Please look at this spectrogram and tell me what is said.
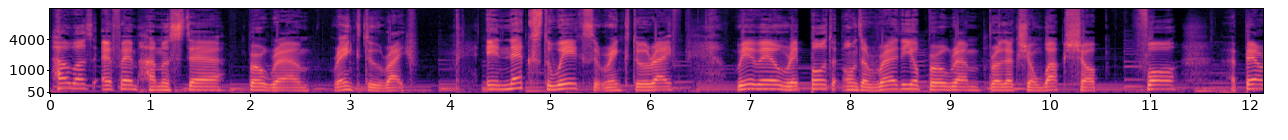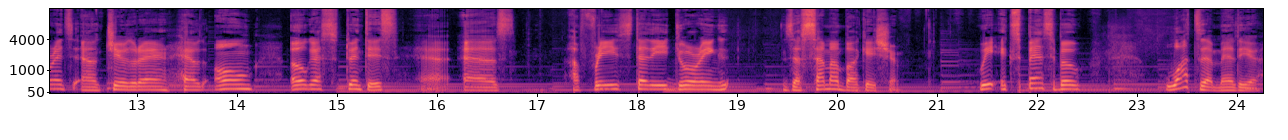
How was FM Hamster program Link to Life? In next week's Link to Life, we will report on the radio program production workshop for parents and children held on August 20th uh, as a free study during the summer vacation. We expensible what's the media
